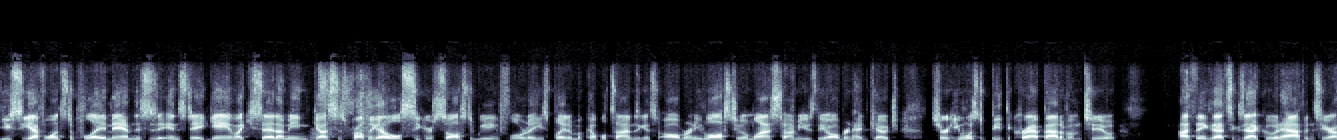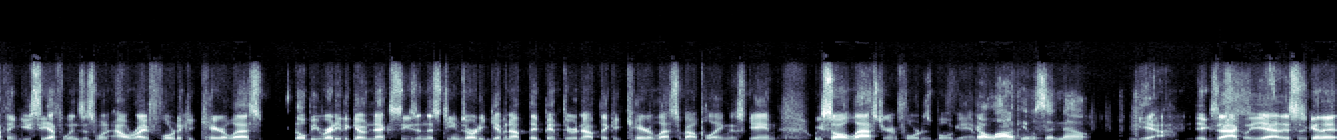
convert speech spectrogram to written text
UCF wants to play, man. This is an in-state game, like you said. I mean, Gus has probably got a little secret sauce to beating Florida. He's played him a couple times against Auburn. He lost to him last time he was the Auburn head coach. Sure, he wants to beat the crap out of him too. I think that's exactly what happens here. I think UCF wins this one outright. Florida could care less they'll be ready to go next season. This team's already given up. They've been through enough. They could care less about playing this game. We saw last year in Florida's bowl game. Got a lot of people sitting out. Yeah, exactly. Yeah, this is gonna.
